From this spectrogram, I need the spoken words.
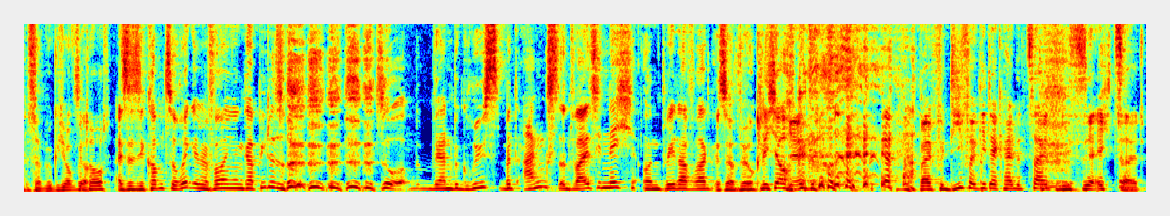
Ist er wirklich aufgetaucht? Also sie kommt zurück in den vorigen Kapitel, so, so werden begrüßt mit Angst und weiß ich nicht. Und Peter fragt, ist er wirklich aufgetaucht? Weil für die vergeht ja keine Zeit, für die ist es ja Echtzeit.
